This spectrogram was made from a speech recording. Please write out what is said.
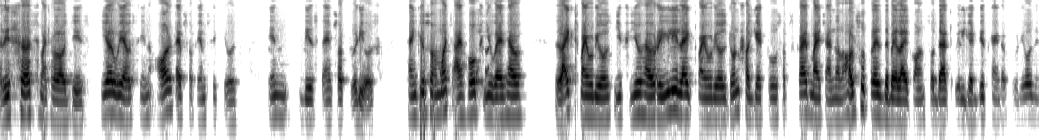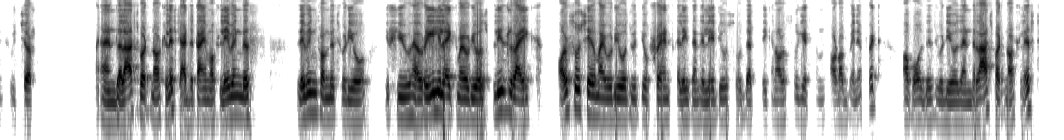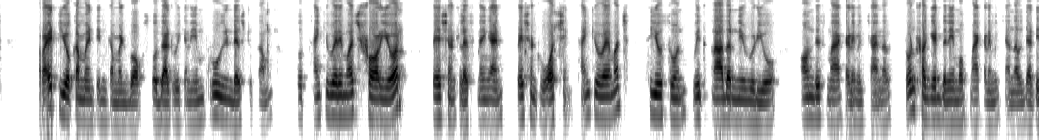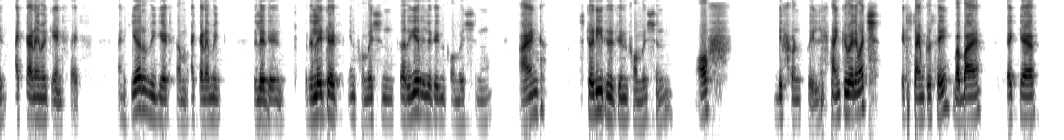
research methodologies. Here we have seen all types of MCQs in these types of videos. Thank you so much. I hope you guys have liked my videos. If you have really liked my videos don't forget to subscribe my channel. Also press the bell icon so that we'll get this kind of videos in future. And the last but not least at the time of leaving this leaving from this video if you have really liked my videos please like also share my videos with your friends colleagues and relatives so that they can also get some sort of benefit of all these videos and the last but not least write your comment in comment box so that we can improve in days to come so thank you very much for your patient listening and patient watching. Thank you very much. See you soon with another new video on this My Academic channel. Don't forget the name of My Academic channel that is Academik Insights. And here we get some academic related related information, career related information and study related information of different fields. Thank you very much. It's time to say bye bye. Take care.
